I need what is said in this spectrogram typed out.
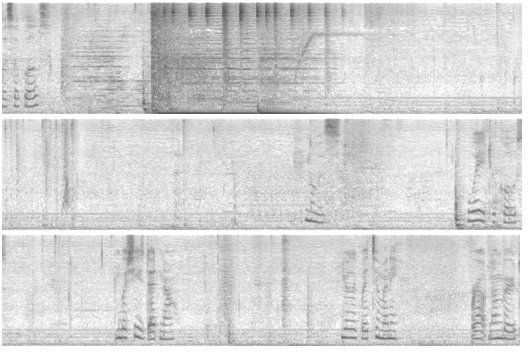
Was so close. That was way too close. But she's dead now. You're like way too many. We're outnumbered.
